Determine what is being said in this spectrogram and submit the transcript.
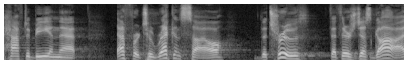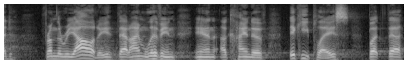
have to be in that effort to reconcile the truth that there's just God from the reality that I'm living in a kind of icky place but the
